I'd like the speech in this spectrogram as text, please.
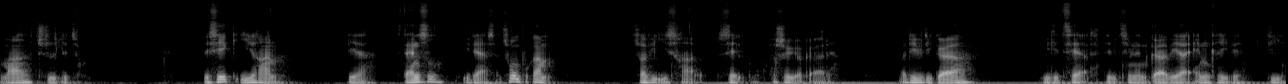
meget tydeligt. Hvis ikke Iran bliver stanset i deres atomprogram, så vil Israel selv forsøge at gøre det. Og det vil de gøre militært. Det vil de simpelthen gøre ved at angribe de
